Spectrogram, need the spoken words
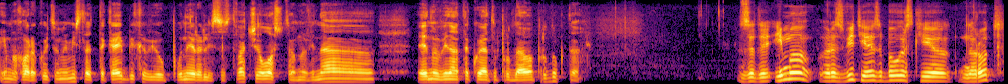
Има хора, които не мислят така и биха ви опонирали с това, че лошата новина е новината, която продава продукта. За да има развитие за българския народ,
